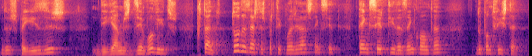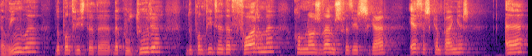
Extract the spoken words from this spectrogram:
dos países, digamos, desenvolvidos. Portanto, todas estas particularidades têm que ser, têm que ser tidas em conta do ponto de vista da língua, do ponto de vista da, da, cultura, do ponto de vista da forma como nós vamos fazer chegar essas campanhas a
